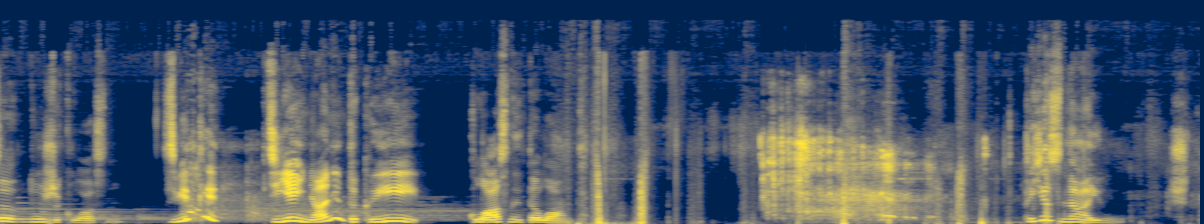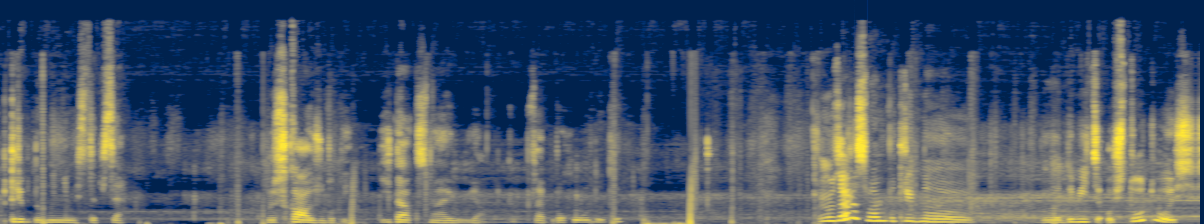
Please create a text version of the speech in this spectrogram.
Це дуже класно. Звідки цієї няні такий класний талант? Та я знаю. що Потрібно мені ось це все розказувати. І так знаю, як тут це проходити. Ну, зараз вам потрібно. е, Дивіться, ось тут ось.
